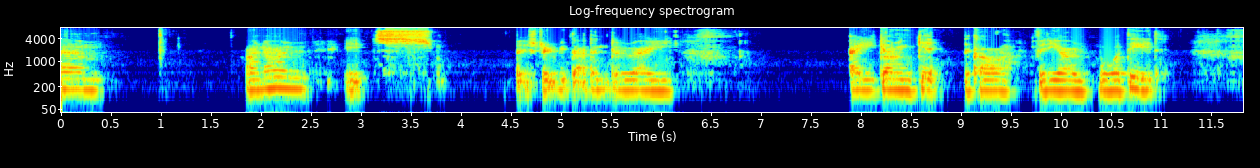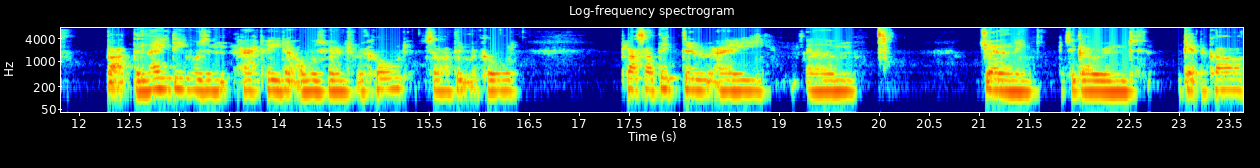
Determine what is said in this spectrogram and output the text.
Um, I know it's bit stupid that I didn't do a a go and get the car video. Well, I did, but the lady wasn't happy that I was going to record, so I didn't record. Plus, I did do a um, journey to go and get the car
